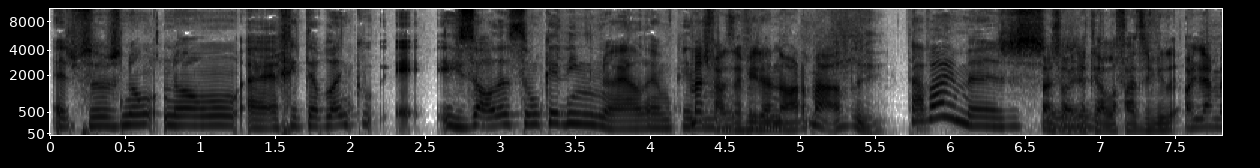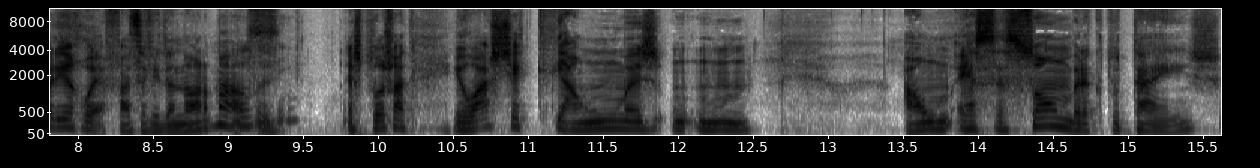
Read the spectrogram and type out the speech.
As pessoas não. não a Rita Blanco é- isola-se um bocadinho, não é? Ela é um bocadinho. Mas faz a vida normal. Está bem, mas. Mas olha que ela faz a vida. Olha a Maria Rué, faz a vida normal. As pessoas fazem. Eu acho é que há umas. um- um- há um- essa sombra que tu tens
